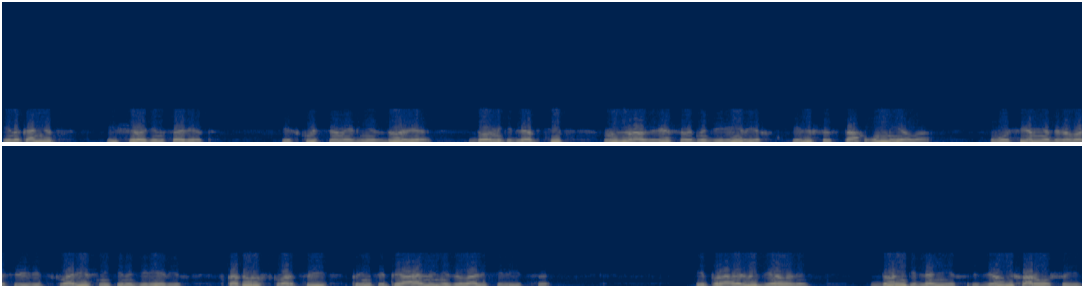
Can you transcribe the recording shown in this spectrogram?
И, наконец, еще один совет. Искусственные гнездовья, домики для птиц нужно развешивать на деревьях или шестах умело. В Уфе мне довелось видеть скворечники на деревьях, в которых скворцы принципиально не желали селиться. И правильно делали. Домики для них сделали хорошие,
